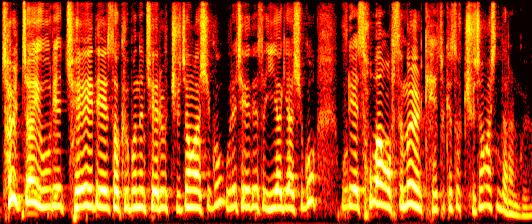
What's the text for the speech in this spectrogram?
철저히 우리의 죄에 대해서 그분은 죄를 규정하시고 우리의 죄에 대해서 이야기하시고 우리의 소망 없음을 계속해서 규정하신다는 거예요.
